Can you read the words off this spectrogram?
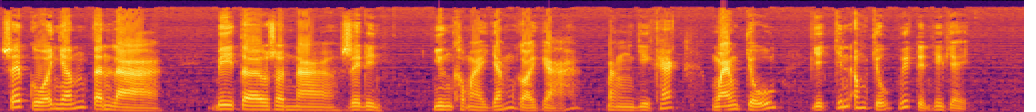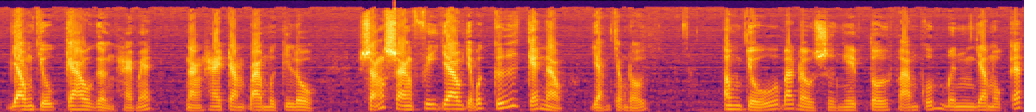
Sếp của nhóm tên là Peter Jonah Zedin, nhưng không ai dám gọi gã bằng gì khác ngoài ông chủ vì chính ông chủ quyết định như vậy. Và ông chủ cao gần 2 mét, nặng 230 kg, sẵn sàng phi giao vào bất cứ kẻ nào dám chống đối. Ông chủ bắt đầu sự nghiệp tội phạm của mình vào một cách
